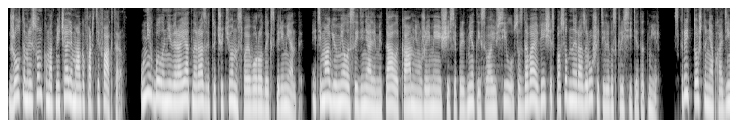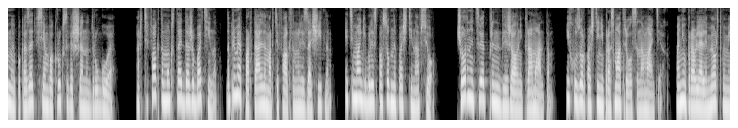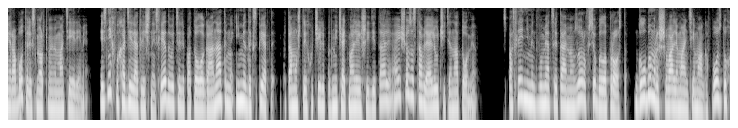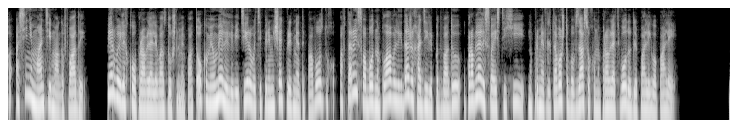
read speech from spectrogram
Желтым рисунком отмечали магов-артефакторов. У них было невероятно развито чутье на своего рода эксперименты. Эти маги умело соединяли металлы, камни, уже имеющиеся предметы и свою силу, создавая вещи, способные разрушить или воскресить этот мир. Скрыть то, что необходимо, и показать всем вокруг совершенно другое. Артефактом мог стать даже ботинок, например, портальным артефактом или защитным. Эти маги были способны почти на все. Черный цвет принадлежал некромантам. Их узор почти не просматривался на мантиях. Они управляли мертвыми и работали с мертвыми материями. Из них выходили отличные исследователи, патологоанатомы и медэксперты, потому что их учили подмечать малейшие детали, а еще заставляли учить анатомию. С последними двумя цветами узоров все было просто. Голубым расшивали мантии магов воздуха, а синим мантии магов воды. Первые легко управляли воздушными потоками, умели левитировать и перемещать предметы по воздуху, а вторые свободно плавали и даже ходили под водой, управляли своей стихией, например, для того, чтобы в засуху направлять воду для полива полей.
